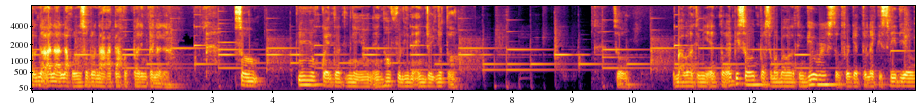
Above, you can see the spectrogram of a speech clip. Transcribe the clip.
pag naalala ko, sobrang nakakatakot pa rin talaga. So, yun yung kwento natin ngayon and hopefully na-enjoy nyo to. So, bago natin i-end tong episode, para sa mabago nating viewers, don't forget to like this video,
